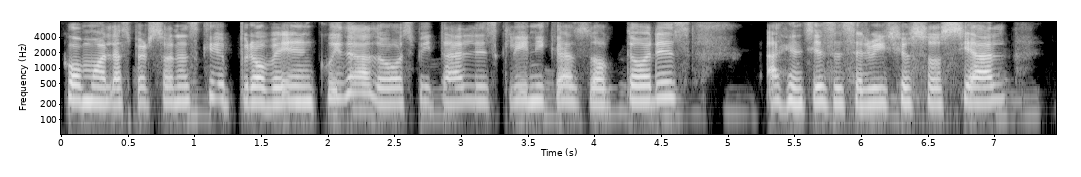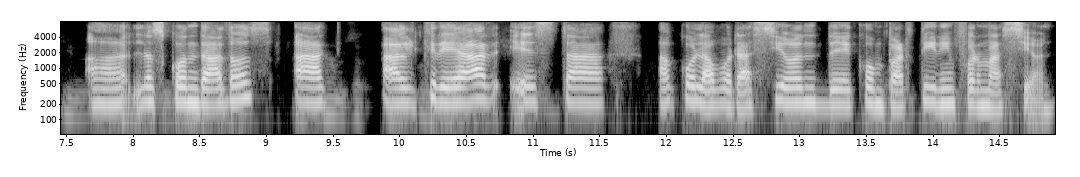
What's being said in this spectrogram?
como a las personas que proveen cuidado, hospitales, clínicas, doctores, agencias de servicio social, los condados, a- al crear esta colaboración de compartir información.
